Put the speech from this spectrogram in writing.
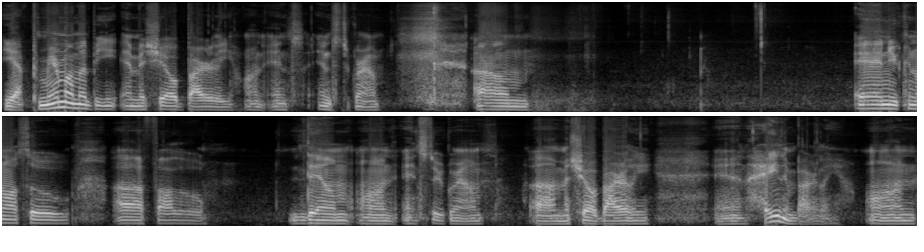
yeah Premier Mama B and Michelle Byerly on Instagram. Um, and you can also uh, follow them on Instagram uh, Michelle Byerly and Hayden Byerly on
